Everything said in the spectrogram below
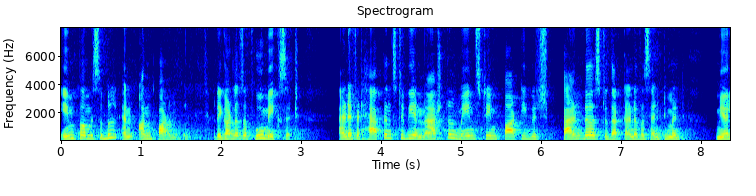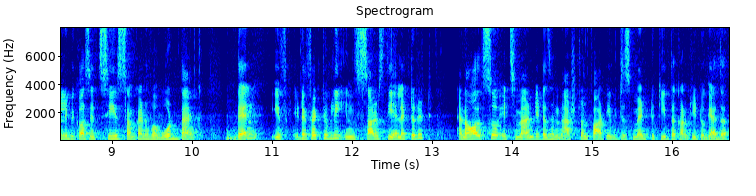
impermissible and unpardonable, regardless of who makes it. And if it happens to be a national mainstream party which panders to that kind of a sentiment merely because it sees some kind of a vote bank, mm. then if it effectively insults the electorate, and also its mandate as a national party which is meant to keep the country together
